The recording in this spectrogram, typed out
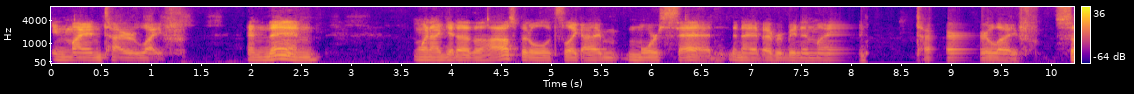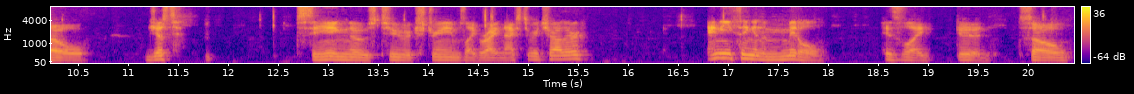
in my entire life. And then when I get out of the hospital, it's like I'm more sad than I have ever been in my entire life. So just seeing those two extremes like right next to each other, anything in the middle is like good. So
